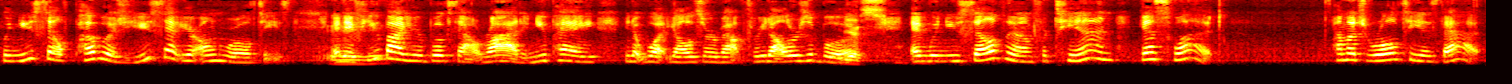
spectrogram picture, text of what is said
when you self-publish you set your own royalties and if you buy your books outright and you pay you know what y'all's are about three dollars a book Yes. and when you sell them for ten guess what how much royalty is that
